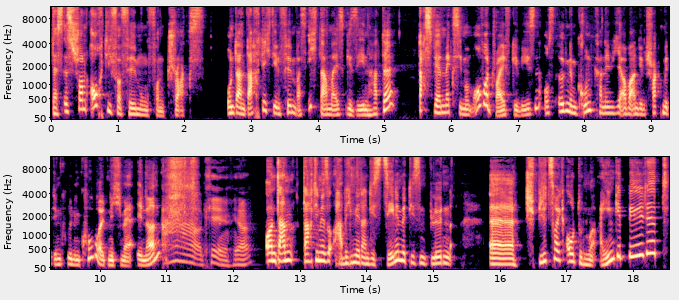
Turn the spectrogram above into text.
das ist schon auch die Verfilmung von Trucks. Und dann dachte ich, den Film, was ich damals gesehen hatte, das wäre Maximum Overdrive gewesen. Aus irgendeinem Grund kann ich mich aber an den Truck mit dem grünen Kobold nicht mehr erinnern. Ah, okay, ja. Und dann dachte ich mir so, habe ich mir dann die Szene mit diesem blöden äh, Spielzeugauto nur eingebildet?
